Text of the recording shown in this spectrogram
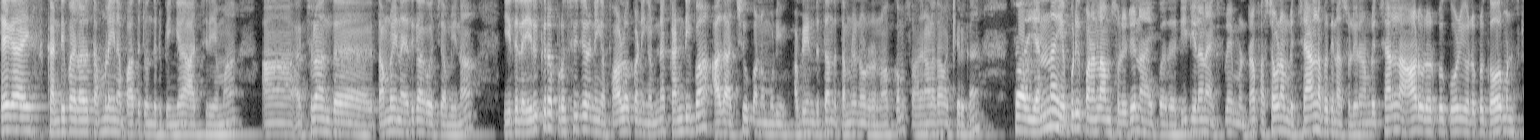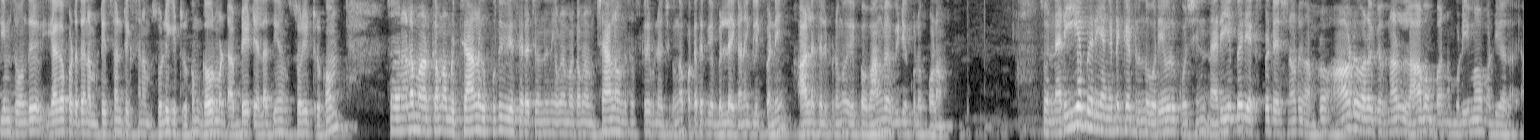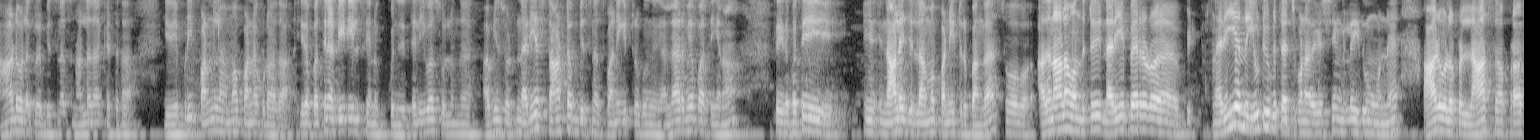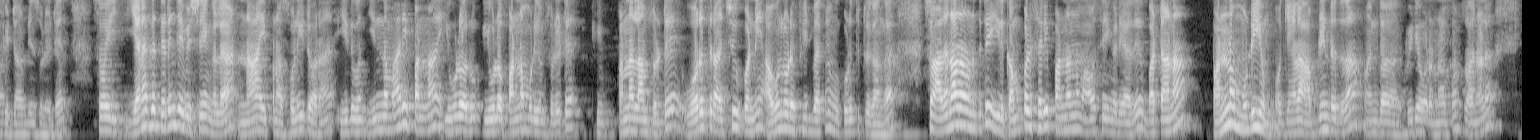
Hey guys கண்டிப்பாக எல்லோரும் தமிழைனை பார்த்துட்டு வந்திருப்பீங்க. ஆச்சரியமாக ஆக்சுவலாக அந்த தமிழை நான் எதுக்காக வச்சேன் அப்படின்னா இதில் இருக்கிற ப்ரொசீஜரை நீங்கள் ஃபாலோ பண்ணீங்க அப்படின்னா கண்டிப்பாக அதை அச்சீவ் பண்ண முடியும் அப்படின்றது அந்த தமிழனோட நோக்கம். ஸோ அதனால தான் வச்சுருக்கேன். ஸோ அது என்ன எப்படி பண்ணலாம்னு சொல்லிட்டு நான் இப்போ அதை டீட்டெயிலாக நான் எக்ஸ்பிளைன் பண்ணுறேன் ஃபஸ்ட் ஆஃப் ஆல் நம்ம சேனலை பற்றி நான் சொல்லிடுறேன். நம்ம சேனல் ஆடு வளர்ப்பு கோழி வளர்ப்பு கவர்மெண்ட் ஸ்கீம்ஸ் வந்து ஏகப்பட்டதை நம்ம டிப்ஸ் அண்ட் ட்ரிக்ஸ் நம்ம சொல்லிக்கிட்டு இருக்கோம். கவர்மெண்ட் அப்டேட் எல்லாத்தையும் சொல்லிகிட்டு இருக்கோம். ஸோ அதனால் மறக்காமல் நம்ம சேனலுக்கு புது வியூஸ் யாராச்சும் வந்து நீங்கள் மறக்காமல் நம்ம சேனலை வந்து சப்ஸ்கிரைப் பண்ணி வச்சுக்கோங்க. பக்கத்தில் இருக்க பெல் ஐக்கானே கிளிக் பண்ணி ஆன்லைன் செலக்ட் பண்ணுங்க. இப்போ வாங்க வீடியோக்குள்ளே போகலாம் ஸோ நிறைய பேர் என்கிட்ட கேட்டிருந்த ஒரே ஒரு கொஸ்டின் நிறைய பேர் எக்ஸ்பெக்டேஷனோட அப்புறம் ஆடு வளர்க்குறதுனால லாபம் பண்ண முடியுமா முடியாதா? ஆடு வளர்க்குற பிஸ்னஸ் நல்லதா கெட்டதா? இது எப்படி பண்ணலாமா பண்ணக்கூடாதா? இதை பற்றின டீட்டெயில்ஸ் எனக்கு கொஞ்சம் தெளிவாக சொல்லுங்கள் அப்படின்னு சொல்லிட்டு நிறைய ஸ்டார்ட் அப் பிஸ்னஸ் பண்ணிக்கிட்டு இருக்கோங்க எல்லாருமே பார்த்தீங்கன்னா ஸோ இதை பற்றி நாலேஜ் இல்லாமல் பண்ணிகிட்டு இருப்பாங்க ஸோ அதனால் வந்துட்டு நிறைய பேரோட நிறைய இந்த யூடியூப்பில் சர்ச் பண்ணாத விஷயங்கள்ல இதுவும் ஒன்று ஆடு வளர்ப்பு லாஸாக ப்ராஃபிட்டா அப்படின்னு சொல்லிட்டு. ஸோ எனக்கு தெரிஞ்ச விஷயங்களை நான் இப்போ நான் சொல்லிட்டு வரேன். இது வந்து இந்த மாதிரி பண்ணால் இவ்வளோ ரூ இவ்வளோ பண்ண முடியும்னு சொல்லிட்டு பண்ணலாம்னு சொல்லிட்டு ஒருத்தர் அச்சீவ் பண்ணி அவங்களோட ஃபீட்பேக்கையும் இவங்க கொடுத்துட்ருக்காங்க ஸோ அதனால் வந்துட்டு இது கம்பல்சரி பண்ணணும் அவசியம் கிடையாது. பட் ஆனால் பண்ண முடியும் ஓகேங்களா? அப்படின்றது தான் இந்த வீடியோவோட நோக்கம். ஸோ அதனால்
